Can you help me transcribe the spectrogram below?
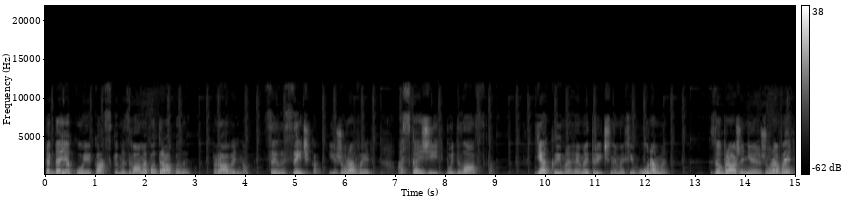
Так до якої казки ми з вами потрапили? Правильно, це лисичка і журавель. А скажіть, будь ласка, якими геометричними фігурами зображені журавель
